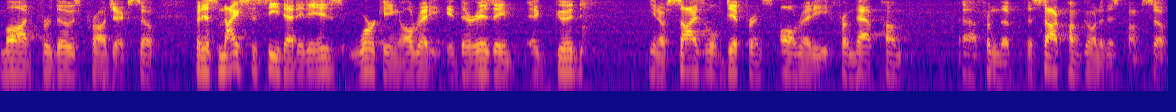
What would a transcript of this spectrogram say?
mod for those projects. So, but it's nice to see that it is working already. It, there is a, a good, you know, sizable difference already from that pump uh, from the, the stock pump going to this pump. So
